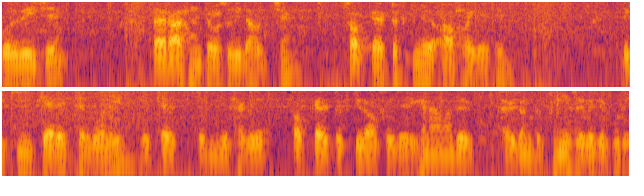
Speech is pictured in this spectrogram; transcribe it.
করে দিয়েছে তাই রাস নিতে অসুবিধা হচ্ছে। সব ক্যারেক্টার স্কিলে অফ হয়ে গেছে। কি ক্যারেক্টার বলে ওই ক্যারেক্টার নিয়ে থাকলে সব ক্যারেক্টার স্কিল অফ হয়ে যায়। এখানে আমাদের একজন তো ফিনিশ হয়ে গেছে পুরো,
